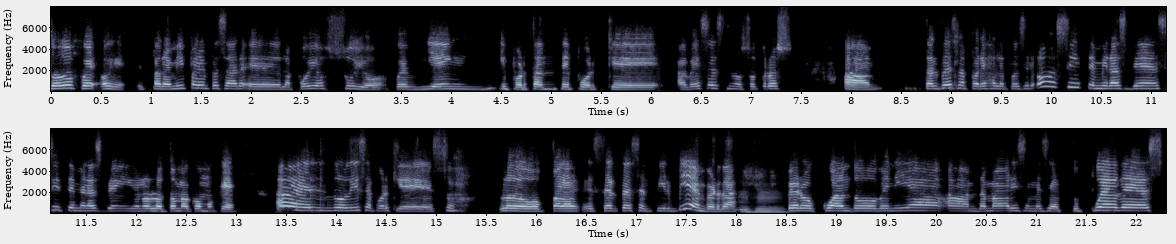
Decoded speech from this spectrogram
todo fue, oye, para mí, para empezar, eh, el apoyo suyo fue bien importante porque a veces nosotros, ah, tal vez la pareja le puede decir, oh, sí, te miras bien, sí, te miras bien, y uno lo toma como que, ah, él lo dice porque eso lo, para hacerte sentir bien, ¿verdad? Pero cuando venía a um, Damaris y me decía, tú puedes,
